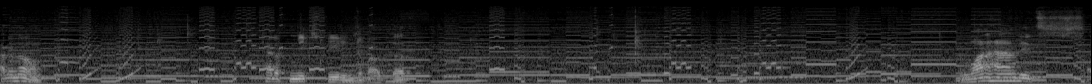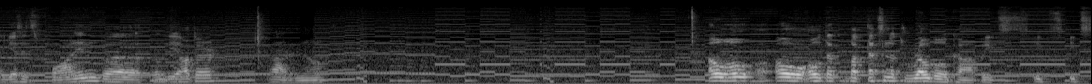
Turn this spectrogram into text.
I don't know. Kind of mixed feelings about that. On one hand, it's... I guess it's fine, but on the other... I don't know. Oh, oh, oh, oh, that, but that's not RoboCop. It's, it's, it's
